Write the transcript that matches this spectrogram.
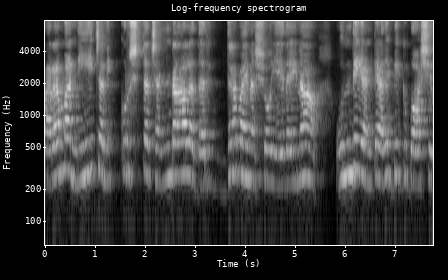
పరమ నీచ నికృష్ట చండాల దరిద్రమైన షో ఏదైనా ఉంది అంటే అది big bash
